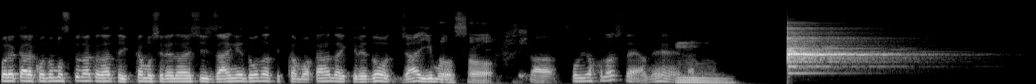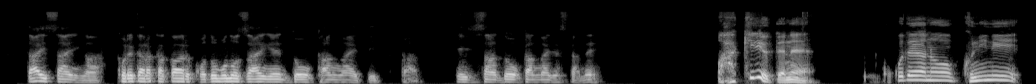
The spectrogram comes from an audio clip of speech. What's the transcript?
これから子供少なくなっていくかもしれないし、財源どうなっていくかもわからないけれど、じゃあいいもそのうそか、そういう話だよね。う。うん。第3位が、これから関わる子供の財源どう考えていくか。エイジさんどうお考えですかね。はっきり言ってね、ここであの、国に、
